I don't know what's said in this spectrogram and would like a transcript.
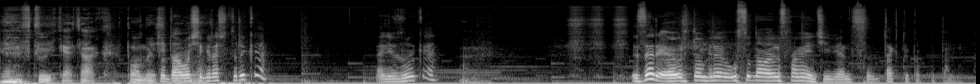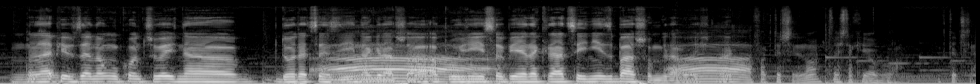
E, W trójkę, tak. Pomyśl. To dało się grać w trójkę? A nie w dwójkę? Serio, ja już tą grę usunąłem z pamięci, więc tak tylko pytam. No, najpierw ze mną ukończyłeś na, do recenzji na grasza, a później sobie rekreacyjnie z Baszą grałeś, tak? A, faktycznie, no. Coś takiego było. Faktycznie.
